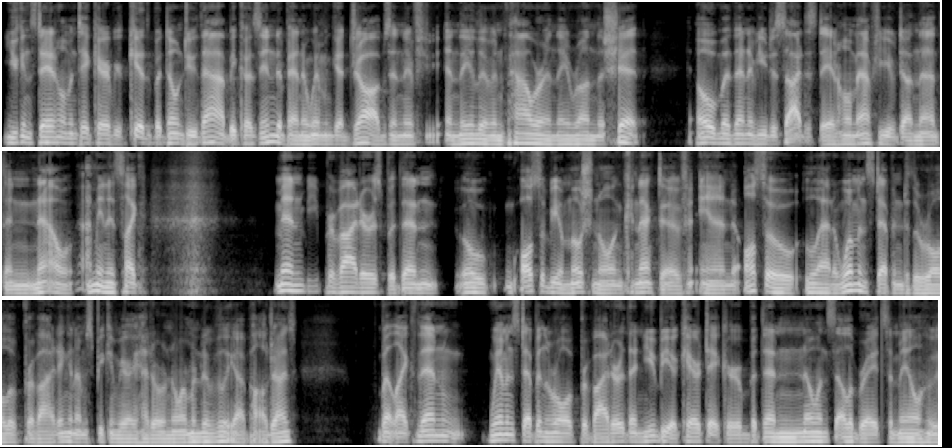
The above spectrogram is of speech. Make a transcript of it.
you can stay at home and take care of your kids, but don't do that because independent women get jobs and if, you, and they live in power and they run the shit. Oh, but then if you decide to stay at home after you've done that, then now, I mean, it's like, men be providers, but then oh, also be emotional and connective, and also let a woman step into the role of providing. And I'm speaking very heteronormatively. I apologize, but like then women step in the role of provider, then you be a caretaker, but then no one celebrates a male who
